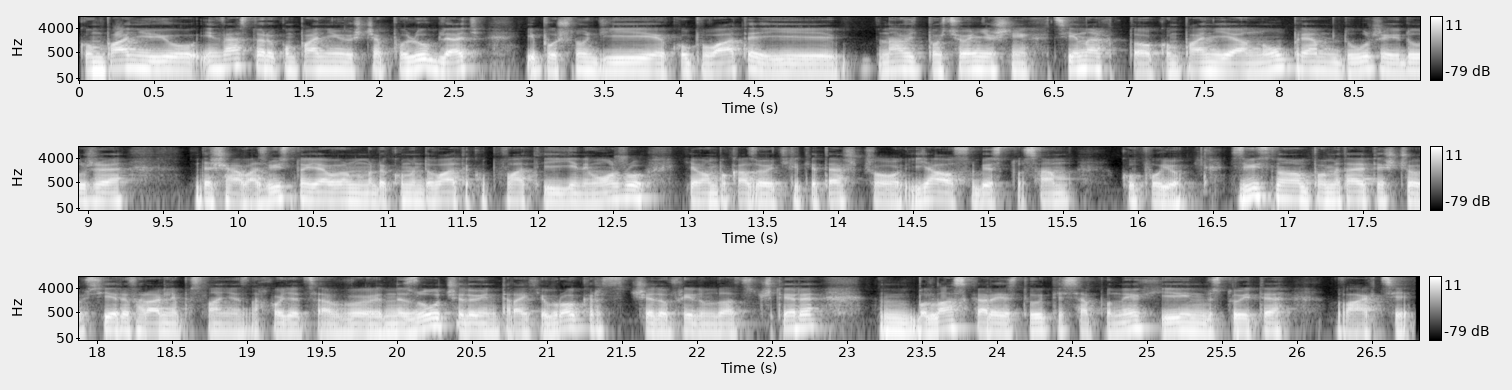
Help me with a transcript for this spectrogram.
компанію, інвестори компанію ще полюблять і почнуть її купувати. І навіть по сьогоднішніх цінах, то компанія ну прям дуже і дуже дешева. Звісно, я вам рекомендувати купувати її не можу. Я вам показую тільки те, що я особисто сам. Купую. Звісно, пам'ятайте, що всі реферальні послання знаходяться внизу, чи до Interactive Brokers, чи до Freedom 24. Будь ласка, реєструйтеся по них і інвестуйте в акції.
